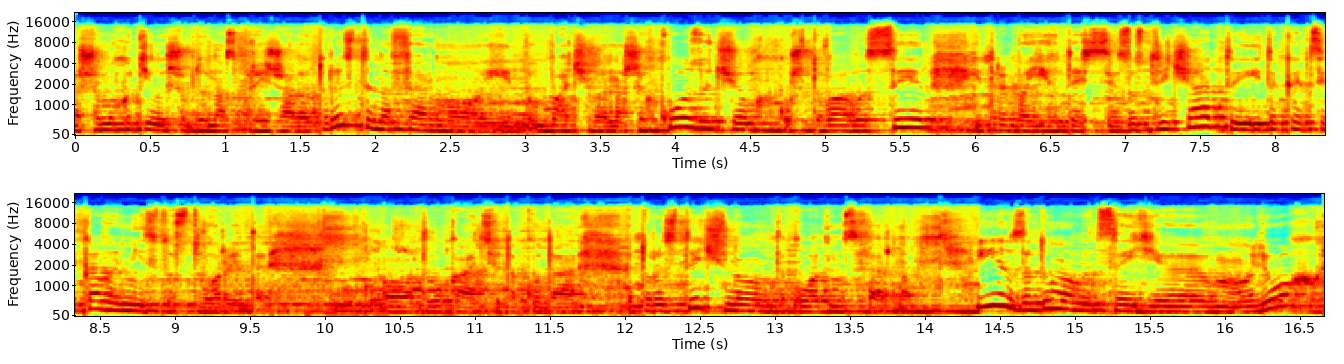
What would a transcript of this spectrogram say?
що ми хотіли, щоб до нас приїжджали туристи на ферму і бачили наших козочок, куштували сир, і треба їх десь зустрічати, і таке цікаве місто створити. От локацію таку, да, туристичну, таку атмосферну. І задумали цей е, льох.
